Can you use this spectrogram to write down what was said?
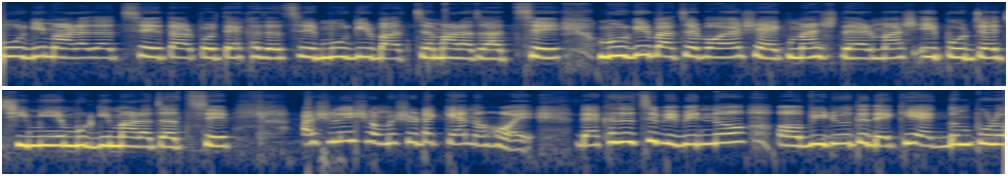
মুরগি মারা যাচ্ছে, তারপর দেখা যাচ্ছে মুরগির বাচ্চা মারা যাচ্ছে, মুরগির বাচ্চার বয়স এক মাস, দেড় মাস, এই পর্যায়ে ঝিমিয়ে মুরগি মারা যাচ্ছে। আসলে এই সমস্যাটা কেন হয়? দেখা যাচ্ছে বিভিন্ন ভিডিওতে দেখি একদম পুরো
